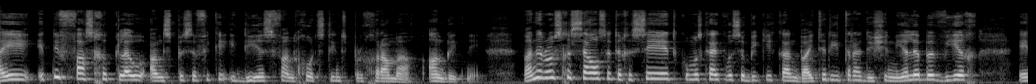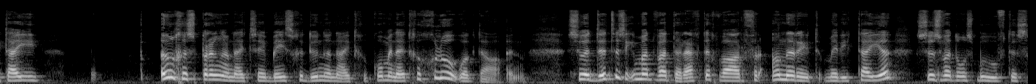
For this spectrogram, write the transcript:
Hy het nie vasgeklou aan spesifieke idees van godsdienstprogramme aanbied nie. Wanneer ons gesels het en gesê het, kom ons kyk of ons 'n bietjie kan buite die tradisionele beweeg, het hy ingespring en hy het sy bes gedoen en hy het gekom en hy het geglo ook daarin. So dit is iemand wat regtig waar verander het met die tye soos wat ons behoeftes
